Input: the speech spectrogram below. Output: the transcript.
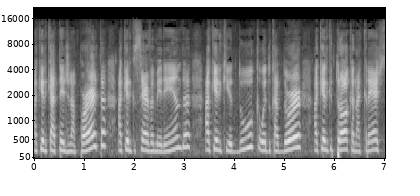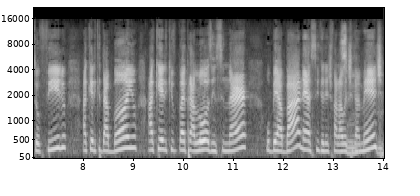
aquele que atende na porta, aquele que serve a merenda, aquele que educa, o educador, aquele que troca na creche seu filho, aquele que dá banho, aquele que vai para a lousa ensinar o beabá, né, assim que a gente falava Sim. antigamente.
